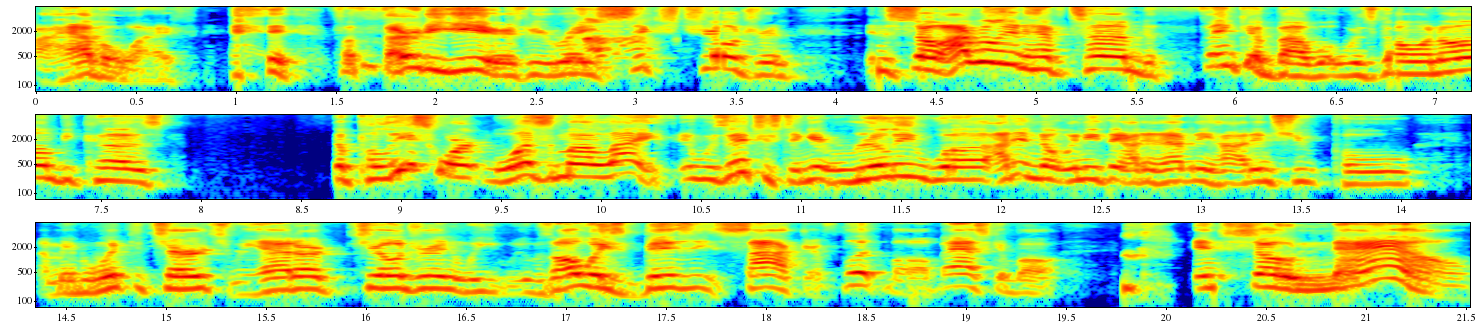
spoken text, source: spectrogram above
I have a wife. for 30 years, we raised six children. And so I really didn't have time to think about what was going on because the police work was my life. It was interesting. It really was. I didn't know anything. I didn't have any hide and shoot pool. I mean, we went to church. We had our children. We it was always busy: soccer, football, basketball. And so now,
